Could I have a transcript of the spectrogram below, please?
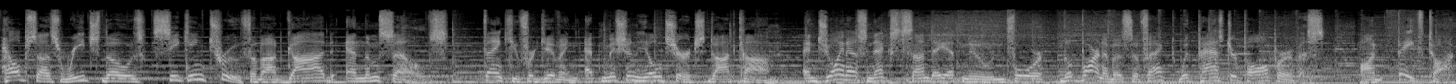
helps us reach those seeking truth about God and themselves. Thank you for giving at missionhillchurch.com. And join us next Sunday at noon for The Barnabas Effect with Pastor Paul Purvis on Faith Talk,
